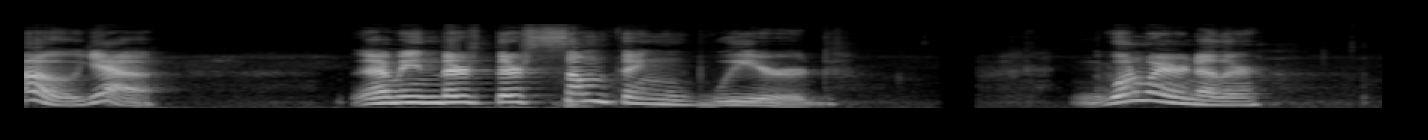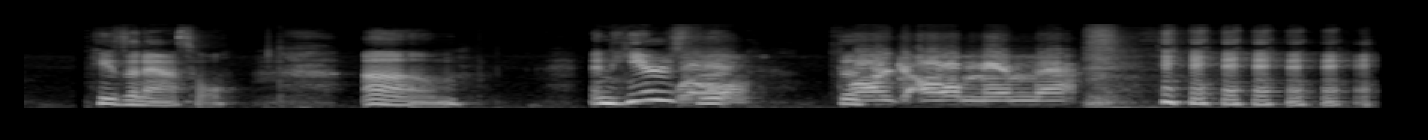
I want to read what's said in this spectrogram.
Oh yeah, I mean there's there's something weird. One way or another, he's an asshole. Um, and here's well, the, the aren't all men that.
